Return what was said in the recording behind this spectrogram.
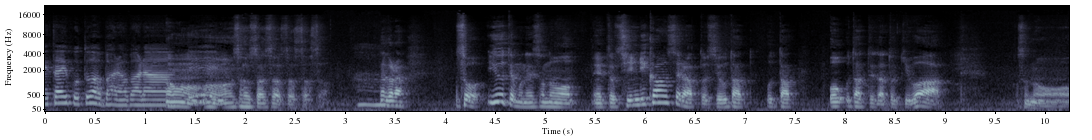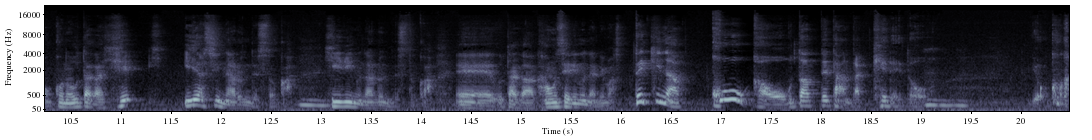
えたいことはバラバラうん。で、うんうん。そうそうそうそうそう。だからそう言うてもねその、えっと、心理カウンセラーとして歌歌を歌ってた時はそのこの歌がひひ癒しになるんですとか、うん。ヒーリングになるんですとか、えー歌がカウンセリングになります。的な効果を歌ってたんだけれど、うんよく考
